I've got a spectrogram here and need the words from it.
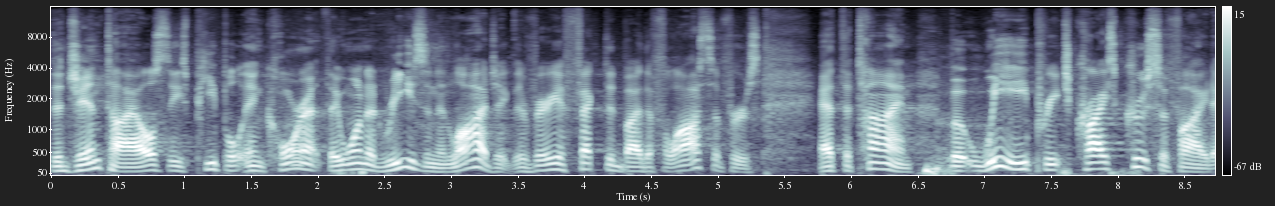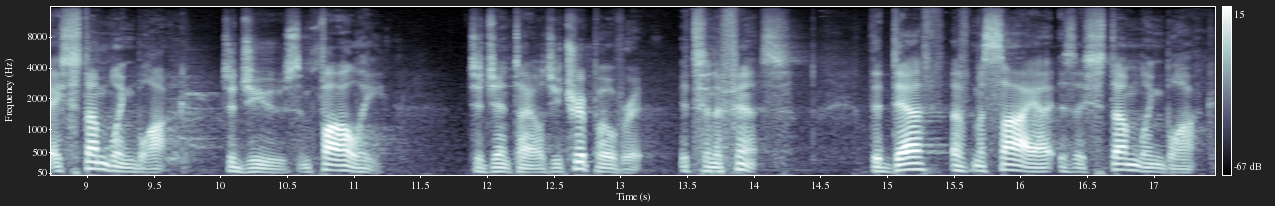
The Gentiles, these people in Corinth, they wanted reason and logic. They're very affected by the philosophers at the time. But we preach Christ crucified, a stumbling block to Jews and folly to Gentiles. You trip over it, it's an offense. The death of Messiah is a stumbling block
